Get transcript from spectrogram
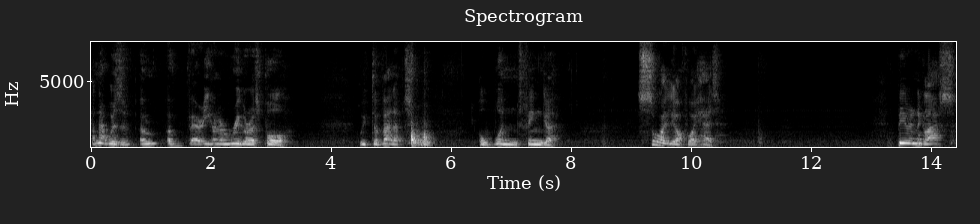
And that was a, a, a very kind of rigorous pour. We've developed a one finger, slightly off white head beer in the glass.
